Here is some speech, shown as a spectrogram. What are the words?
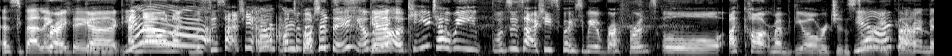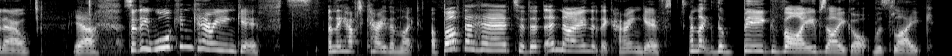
a spelling Greg thing. Gurg. And now I'm like, was this actually a Harry Potter, Harry Potter thing? Oh my God. Can you tell me, was this actually supposed to be a reference or I can't remember the origin story? Yeah, I can't but- remember now. Yeah. So they walk in carrying gifts and they have to carry them like above their head so that they're known that they're carrying gifts. And like the big vibes I got was like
